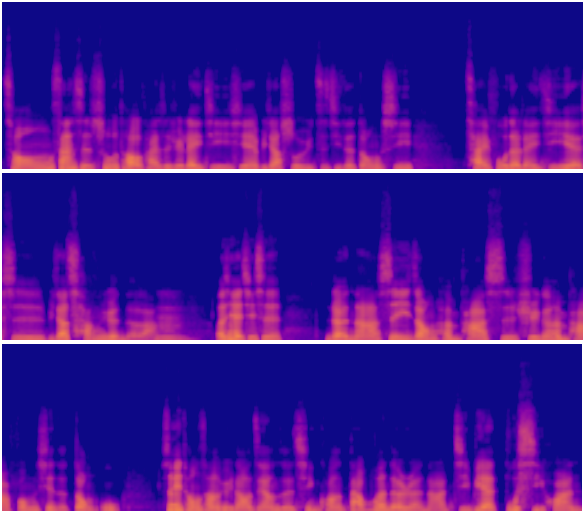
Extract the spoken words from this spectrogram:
从三十出头开始去累积一些比较属于自己的东西，财富的累积也是比较长远的啦。嗯而且其实人呐、是一种很怕失去跟很怕风险的动物，所以通常遇到这样子的情况，大部分的人啊，即便不喜欢，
